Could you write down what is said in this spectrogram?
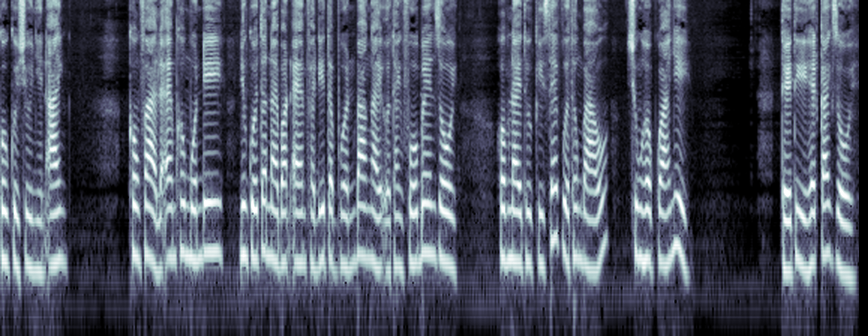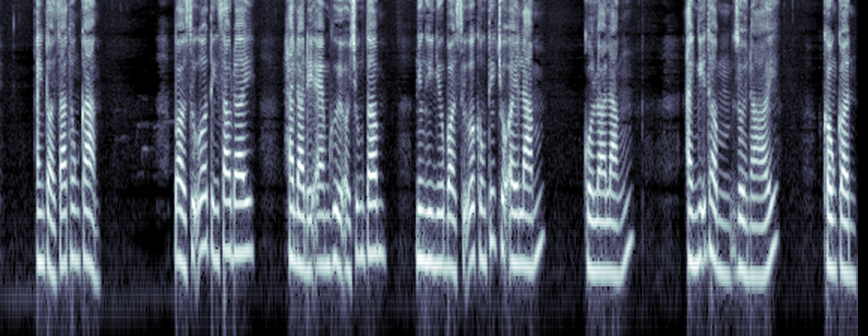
Cô cười trừ nhìn anh. Không phải là em không muốn đi, nhưng cuối tuần này bọn em phải đi tập huấn 3 ngày ở thành phố bên rồi. Hôm nay thư ký sếp vừa thông báo, trùng hợp quá nhỉ? Thế thì hết cách rồi. Anh tỏ ra thông cảm. Bỏ sữa tính sao đây? Hay là để em gửi ở trung tâm? Nhưng hình như bò sữa không thích chỗ ấy lắm. Cô lo lắng. Anh nghĩ thầm rồi nói. Không cần,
